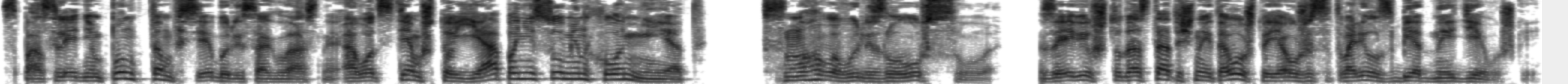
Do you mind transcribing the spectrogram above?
С последним пунктом все были согласны, а вот с тем, что я понесу Минхо, нет. Снова вылезла Урсула заявив, что достаточно и того, что я уже сотворил с бедной девушкой,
